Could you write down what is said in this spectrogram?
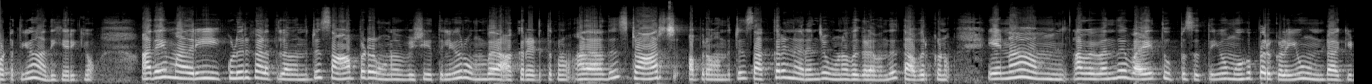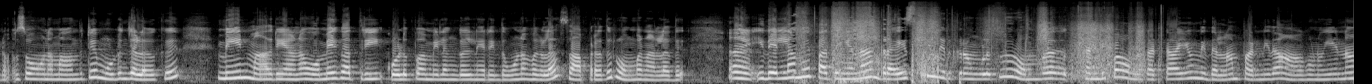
ஓட்டத்தையும் அதிகரிக்கும். அதே மாதிரி குளிர்காலத்தில் வந்துட்டு சாப்பிட்ற உணவு விஷயத்துலையும் ரொம்ப அக்கறை எடுத்துக்கணும். அதாவது ஸ்டார்ச் அப்புறம் வந்துட்டு சர்க்கரை நிறைஞ்ச உணவுகளை வந்து தவிர்க்கணும். ஏன்னா அவை வந்து வயத்து உப்பு சத்தையும் முகப்பொருட்களையும் உண்டாக்கிடும். ஸோ நம்ம வந்துட்டு முடிஞ்ச அளவுக்கு மீன் மாதிரியான ஒமேகா த்ரீ கொழுப்பு அமிலங்கள் நிறைந்த உணவுகளை சாப்பிட்றது ரொம்ப நல்லது. இது எல்லாமே பார்த்திங்கன்னா ட்ரை ஸ்கின் இருக்கிறவங்களுக்கு ரொம்ப கண்டிப்பாக அவங்க கட்டாயம் இதெல்லாம் பண்ணி தான் ஆகணும். ஏன்னா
